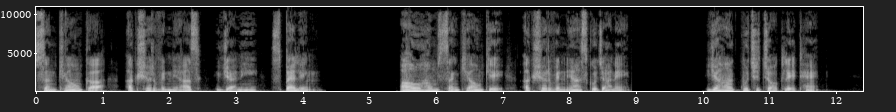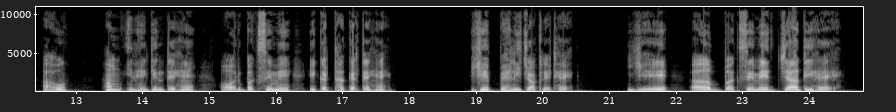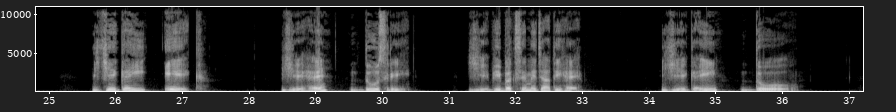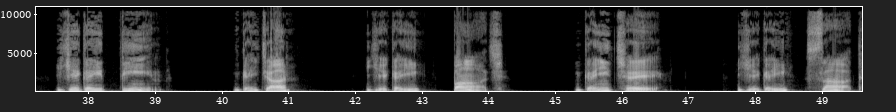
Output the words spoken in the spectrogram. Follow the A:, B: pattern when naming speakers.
A: संख्याओं का अक्षर विन्यास यानी स्पेलिंग आओ हम संख्याओं के अक्षर विन्यास को जानें। यहाँ कुछ चॉकलेट हैं। आओ हम इन्हें गिनते हैं और बक्से में इकट्ठा करते हैं। ये पहली चॉकलेट है। ये अब बक्से में जाती है। ये गई एक। ये है दूसरी, ये भी बक्से में जाती है। ये गई दो, ये गई तीन, गई चार, ये गई पाँच, गई छ ये गई सात,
